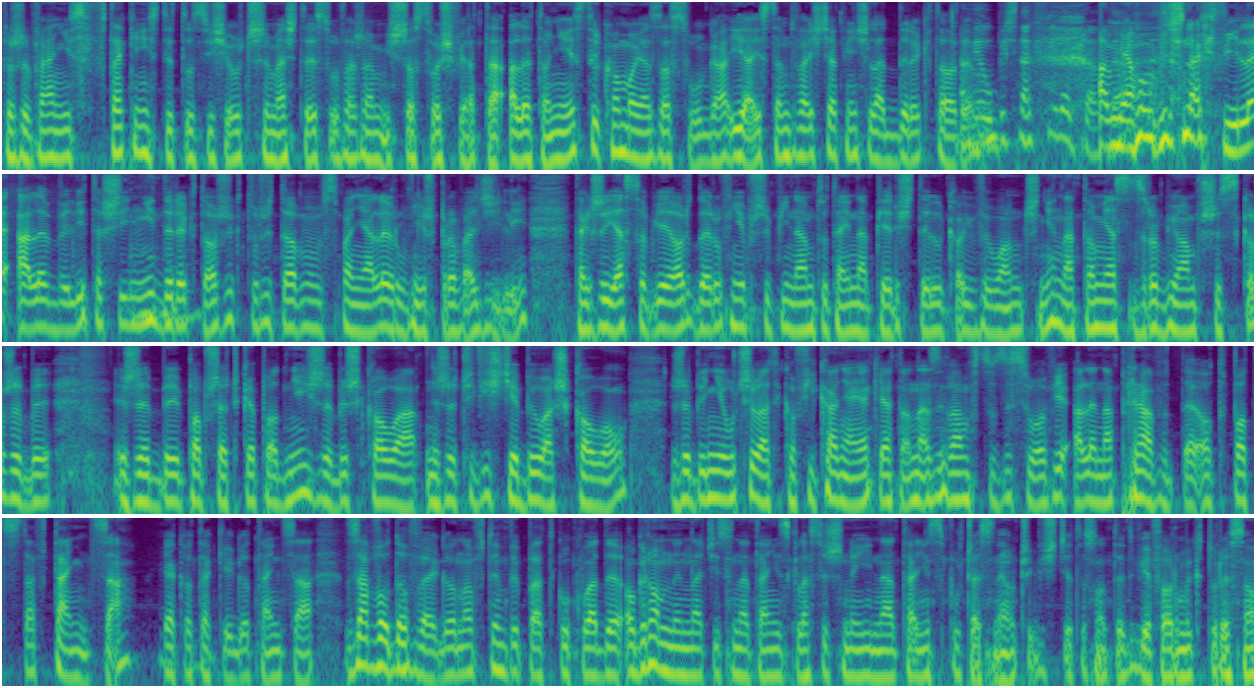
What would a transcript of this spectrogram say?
Proszę pani, w takiej instytucji się utrzymać, to jest uważam mistrzostwo świata, ale to nie jest tylko moja zasługa. Ja jestem 25 lat A dyrektorem. miał być na chwilę, prawda? A miało być na chwilę, ale byli też inni Mhm. dyrektorzy, którzy to wspaniale również prowadzili. Także ja sobie orderów nie przypinam tutaj na pierś tylko i wyłącznie. Natomiast zrobiłam wszystko, żeby, żeby poprzeczkę podnieść, żeby szkoła rzeczywiście była szkołą, żeby nie uczyła tylko fikania, jak ja to nazywam w cudzysłowie, ale naprawdę od podstaw tańca jako takiego tańca zawodowego. No w tym wypadku kładę ogromny nacisk na taniec klasyczny i na taniec współczesny. Oczywiście to są te dwie formy, które są.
